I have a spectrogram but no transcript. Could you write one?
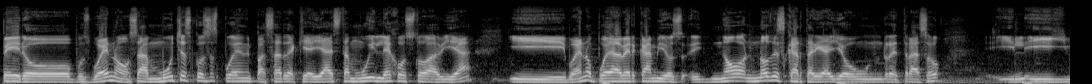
Pero pues bueno, o sea, muchas cosas pueden pasar de aquí a allá, está muy lejos todavía y bueno, puede haber cambios. No, no descartaría yo un retraso, y,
